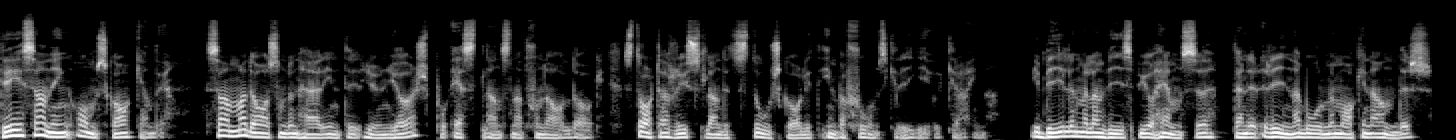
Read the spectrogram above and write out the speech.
Det är i sanning omskakande. Samma dag som den här intervjun görs, på Estlands nationaldag, startar Ryssland ett storskaligt invasionskrig i Ukraina. I bilen mellan Visby och Hemse, där Rina bor med maken Anders,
